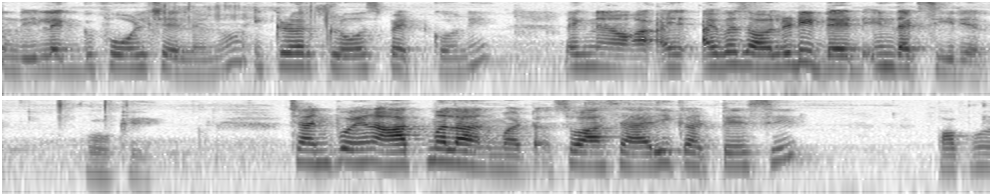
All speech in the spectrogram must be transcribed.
ఉంది. లెగ్ ఫోల్డ్ చేయలేను. ఇక్కడ వరకు క్లోజ్ పెట్టుకొని లైక్ నేను I was already dead in that serial. Okay. చనిపోయిన ఆత్మలా అనమాట సో ఆ శారీ కట్టేసి పాపం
